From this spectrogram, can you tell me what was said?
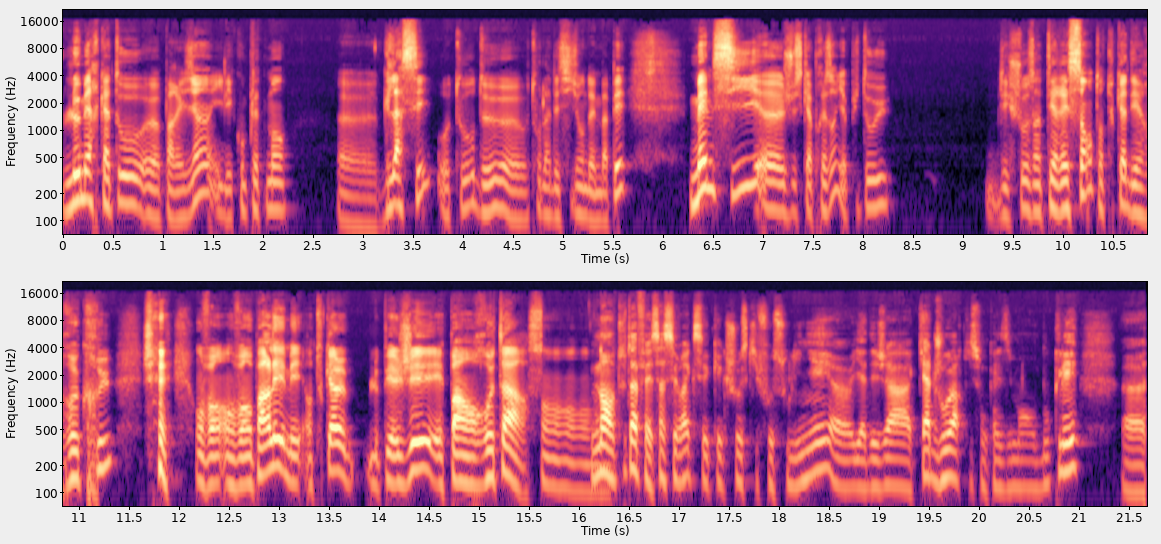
le mercato parisien, il est complètement glacé autour de, autour de la décision de Mbappé. Même si jusqu'à présent, il y a plutôt eu des choses intéressantes, en tout cas des recrues. on, va, on va en parler, mais en tout cas, le PSG est pas en retard. Sans... Non, tout à fait. Ça, c'est vrai que c'est quelque chose qu'il faut souligner. Euh, il y a déjà quatre joueurs qui sont quasiment bouclés. Euh,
